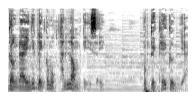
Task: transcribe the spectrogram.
Gần đây nhất định có một thánh long kỵ sĩ, một tuyệt thế cường giả.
